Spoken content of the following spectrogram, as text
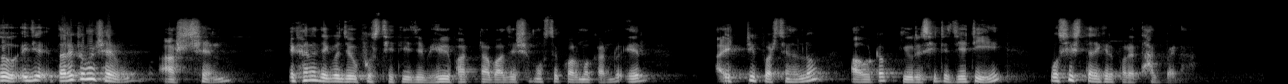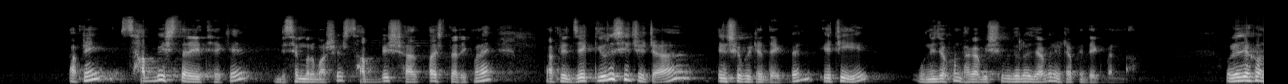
তো এই যে তারেক রহমান সাহেব আসছেন এখানে দেখবেন যে উপস্থিতি, যে ভিড়ভাট্টা বা যে সমস্ত কর্মকাণ্ড, এর এইট্টি পার্সেন্ট হলো আউট অফ কিউরিসিটি যেটি পঁচিশ তারিখের পরে থাকবে না। আপনি ছাব্বিশ তারিখ থেকে ডিসেম্বর মাসের ছাব্বিশ, সাতাশ তারিখ মানে আপনি যে কিউরিসিটিটা তিনশো ফিটে দেখবেন, এটি উনি যখন ঢাকা বিশ্ববিদ্যালয়ে যাবেন, এটা আপনি দেখবেন না। উনি যখন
